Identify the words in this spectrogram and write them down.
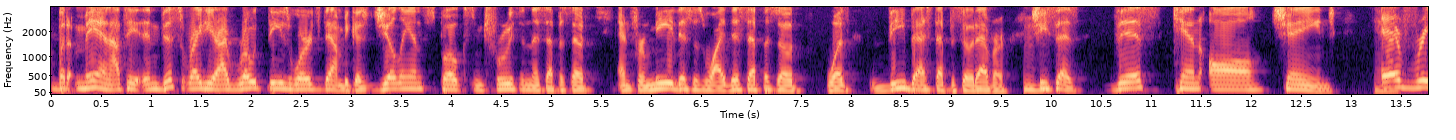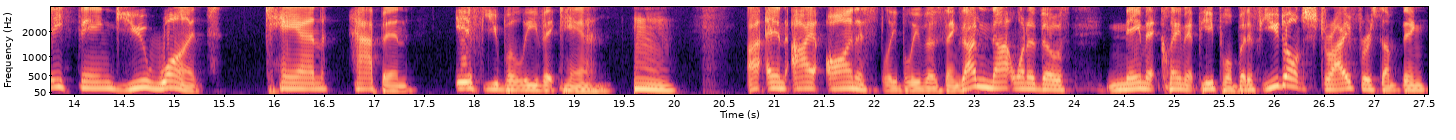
but man, I'll tell you, in this right here, I wrote these words down because Jillian spoke some truth in this episode. And for me, this is why this episode was the best episode ever. Mm-hmm. She says, This can all change. Yeah. Everything you want can happen if you believe it can. Mm. Uh, and I honestly believe those things. I'm not one of those name it, claim it people, but if you don't strive for something,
